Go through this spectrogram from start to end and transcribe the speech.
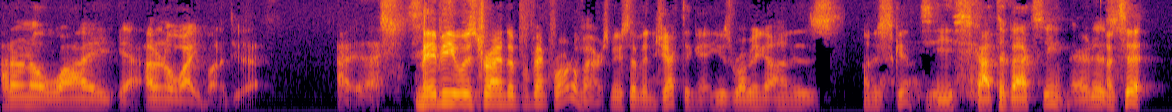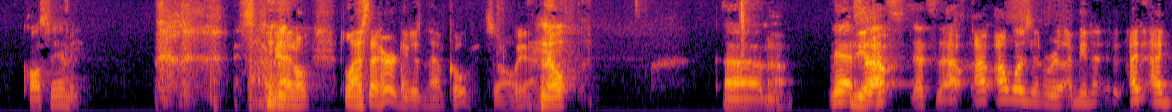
I, don't know why. Yeah, I don't know why you'd want to do that. I, that's, Maybe he was trying to prevent coronavirus. Maybe instead of injecting it, he was rubbing it on his on his skin. he's got the vaccine. There it is. That's it. Call Sammy. I mean, I don't. Last I heard, he doesn't have COVID. So yeah, Nope. Um, yeah, so yeah, that's that's that. I, I wasn't really. I mean, I, I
